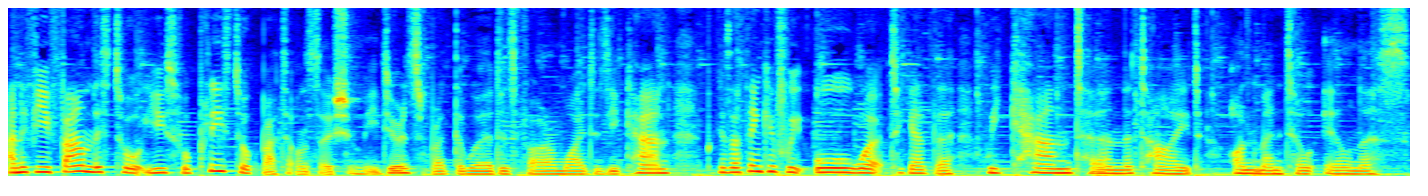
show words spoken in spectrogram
And if you found this talk useful, please talk about it on social media and spread the word as far and wide as you can, because I think if we all work together, we can turn the tide on mental illness.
